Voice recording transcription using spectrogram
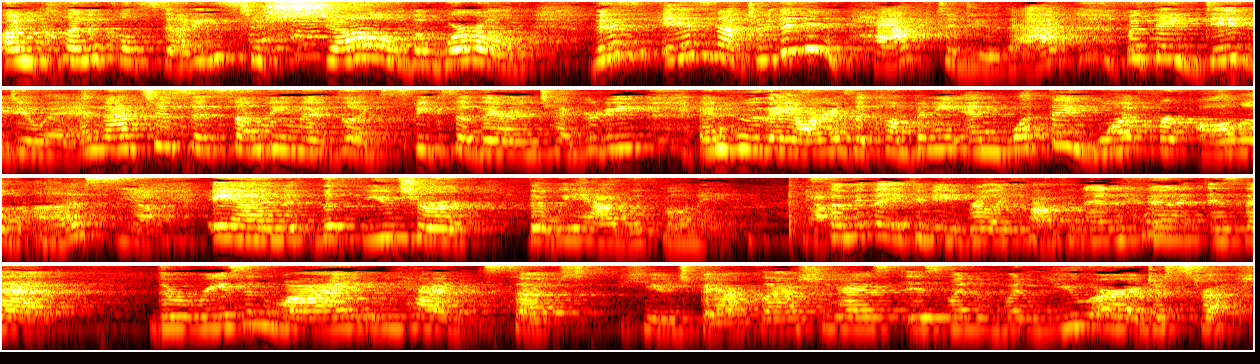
on clinical studies to show the world this is not true. They didn't have to do that, but they did do it. And that's just is something that like speaks of their integrity and who they are as a company and what they want for all of us Yeah. and the future that we have with Monat. Yeah. Something that you can be really confident in is that the reason why we had such huge backlash, you guys, is when when you are a disrupt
